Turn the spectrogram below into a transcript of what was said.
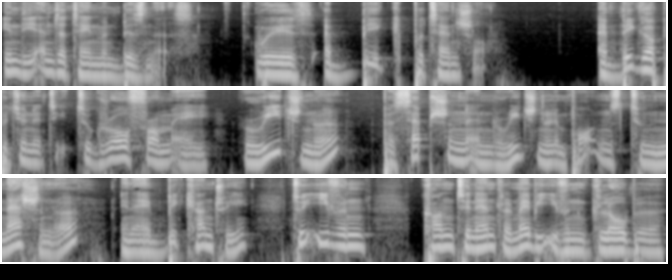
in the entertainment business with a big potential, a big opportunity to grow from a regional perception and regional importance to national in a big country to even continental, maybe even global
